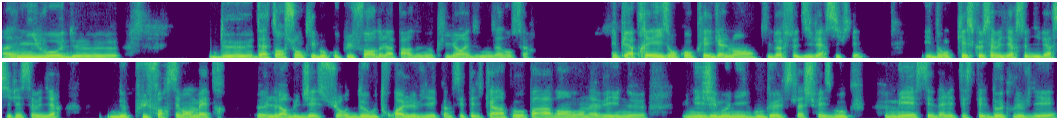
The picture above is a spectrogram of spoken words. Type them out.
un, niveau de d'attention qui est beaucoup plus fort de la part de nos clients et de nos annonceurs. Et puis après, ils ont compris également qu'ils doivent se diversifier. Et donc, qu'est-ce que ça veut dire se diversifier? Ça veut dire ne plus forcément mettre leur budget sur deux ou trois leviers, comme c'était le cas un peu auparavant, où on avait une, une hégémonie Google slash Facebook, mais c'est d'aller tester d'autres leviers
